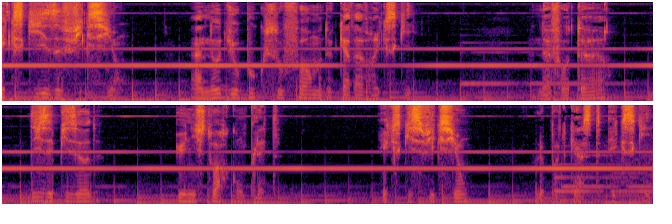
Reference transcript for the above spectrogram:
Exquise Fiction, un audiobook sous forme de cadavre exquis. Neuf auteurs, dix épisodes, une histoire complète. Exquise Fiction, le podcast exquis.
